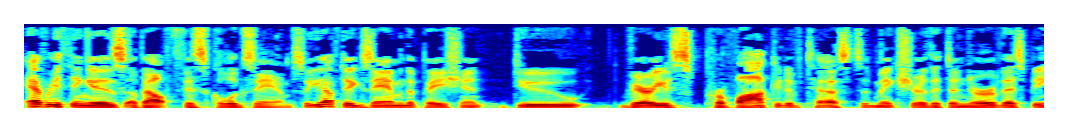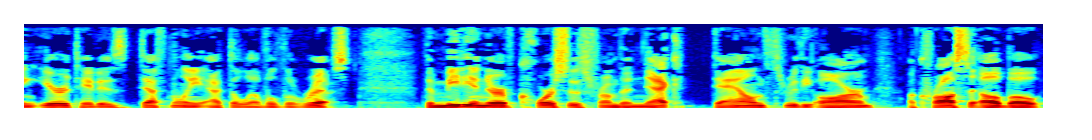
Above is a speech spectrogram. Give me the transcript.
everything is about physical exam. So you have to examine the patient, do various provocative tests to make sure that the nerve that's being irritated is definitely at the level of the wrist. The median nerve courses from the neck down through the arm, across the elbow,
